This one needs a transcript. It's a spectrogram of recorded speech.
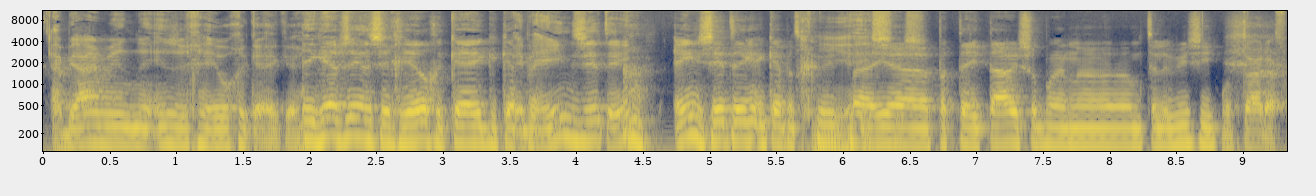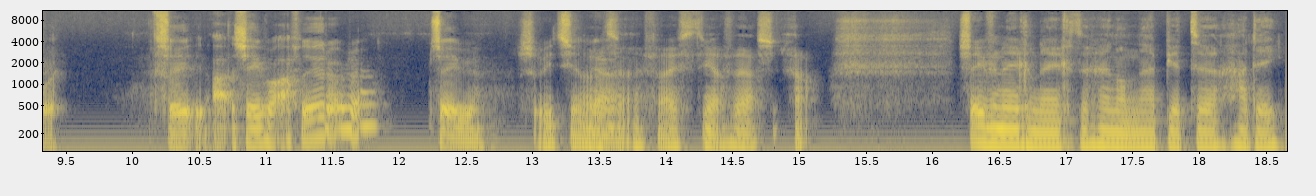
Heb jij hem in, in zijn geheel gekeken? Ik heb ze in zijn geheel gekeken. Ik heb In één zitting? één zitting. Ik heb het gehuurd bij Pathé thuis op mijn, televisie. Wat je daarvoor? 7, 8 euro zo? 7. Zoiets, ja. Ja. dat, eh, 15, ja, ja, ja. 7,99 en dan heb je het eh, HD. Nee,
